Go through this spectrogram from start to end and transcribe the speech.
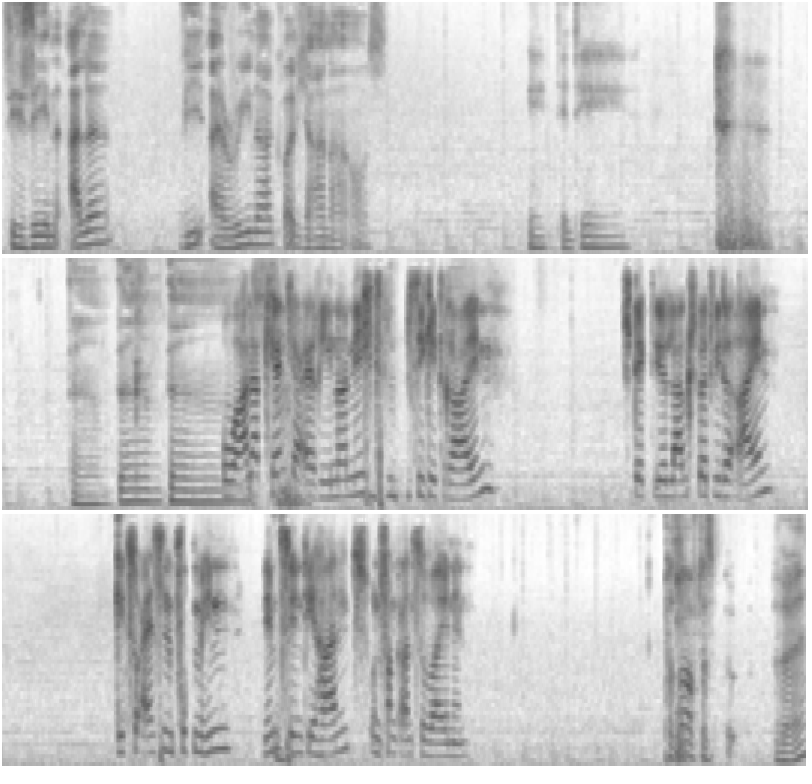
Sie sehen alle wie Irina Koljana aus. Dum, dum, dum. Oala kennt ja Irina nicht. Sie geht rein, steckt ihr Langschwert wieder ein, geht zu einzelnen Puppen hin, nimmt sie in die Hand und fängt an zu weinen. Pass auf, das. Hä?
